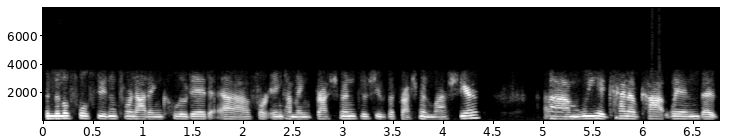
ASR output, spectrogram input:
the middle school students were not included uh, for incoming freshmen. So she was a freshman last year. Um, we had kind of caught wind that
